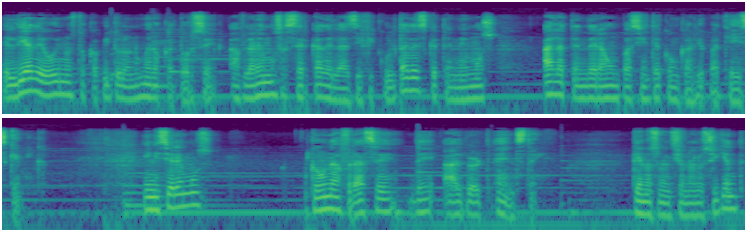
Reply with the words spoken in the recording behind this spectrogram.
El día de hoy, nuestro capítulo número 14, hablaremos acerca de las dificultades que tenemos al atender a un paciente con cardiopatía isquémica. Iniciaremos con una frase de Albert Einstein, que nos menciona lo siguiente.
